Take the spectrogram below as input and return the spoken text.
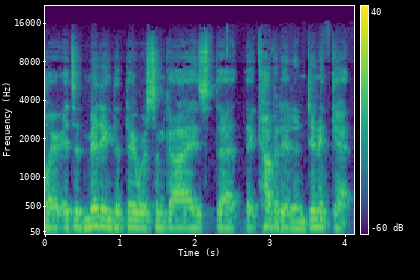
It's admitting that there were some guys that they coveted and didn't get.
